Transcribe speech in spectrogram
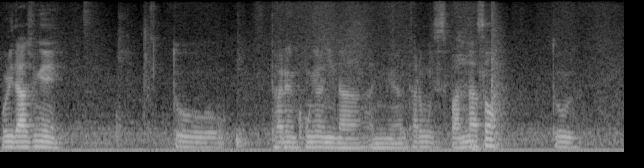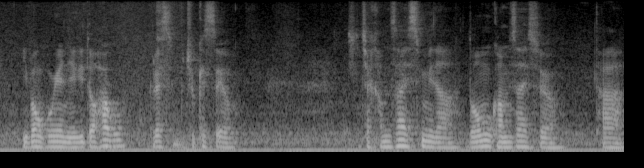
우리 나중에 또 다른 공연이나 아니면 다른 곳에서 만나서 또 이번 공연 얘기도 하고 그랬으면 좋겠어요. 진짜 감사했습니다. 너무 감사했어요. 다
